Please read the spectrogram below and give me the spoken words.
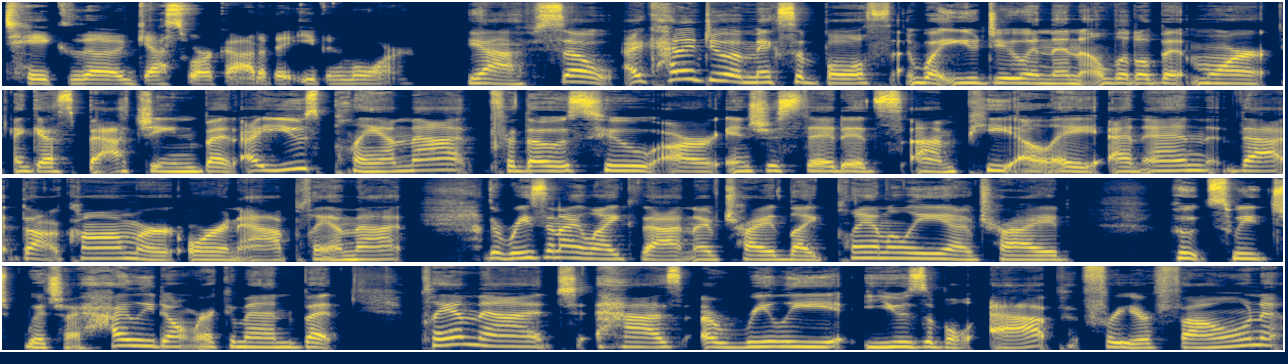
take the guesswork out of it even more. Yeah. So I kind of do a mix of both what you do and then a little bit more, I guess, batching. But I use Plann That for those who are interested. It's um, P L A N N that.com or, or an app, Plann That. The reason I like that, and I've tried like Planoly, I've tried Hootsuite, which I highly don't recommend, but Plann That has a really usable app for your phone.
